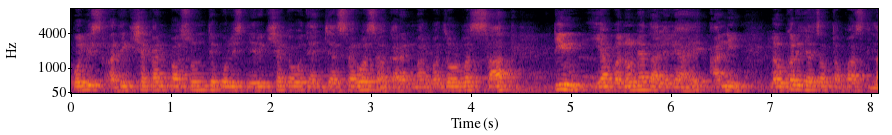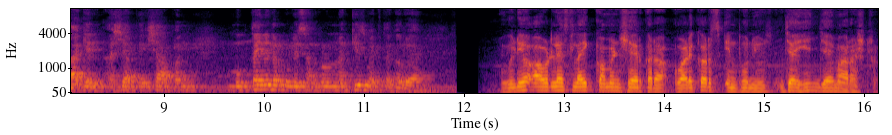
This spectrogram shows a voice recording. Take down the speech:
पोलीस अधीक्षकांपासून ते पोलीस निरीक्षक व त्यांच्या सर्व सहकाऱ्यांमार्फत जवळपास सात टीम या बनवण्यात आलेल्या आहे आणि लवकर याचा तपास लागेल अशी अपेक्षा आपण मुक्ताईनगर पोलिसांकडून नक्कीच व्यक्त करूया. व्हिडिओ आवडल्यास लाईक कॉमेंट शेअर करा. Wadekars info news. जय हिंद जय महाराष्ट्र.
